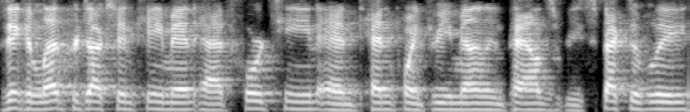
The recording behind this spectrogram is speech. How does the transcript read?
Zinc and lead production came in at 14 and 10.3 million pounds, respectively,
